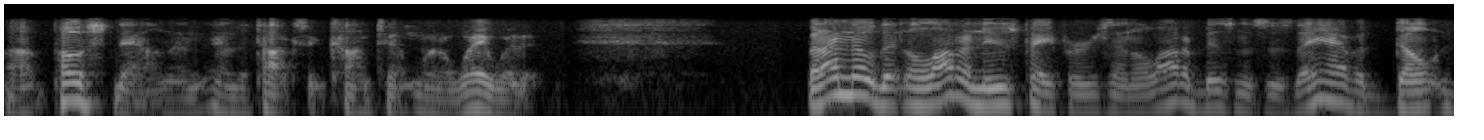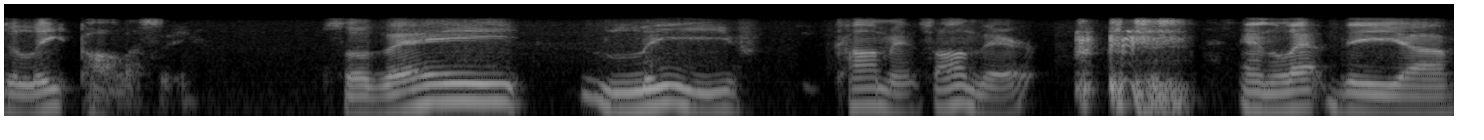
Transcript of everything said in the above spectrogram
uh, post down and, and the toxic content went away with it. But I know that a lot of newspapers and a lot of businesses they have a don't delete policy. So they leave comments on there and let the uh,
